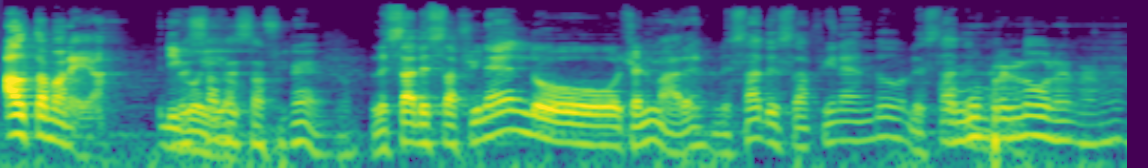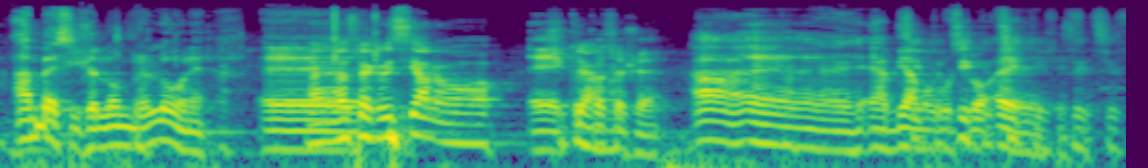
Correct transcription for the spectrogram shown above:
Alta marea, dico L'estate io. sta finendo. L'estate sta finendo, c'è il mare? L'estate sta finendo, l'estate... Con l'ombrellone. Ah beh sì, c'è l'ombrellone. Eh, Eh, Altre Cristiano eh, che cosa c'è? Ah, eh, e abbiamo Zitto, purtroppo... zitto, eh, zitto, zitto,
